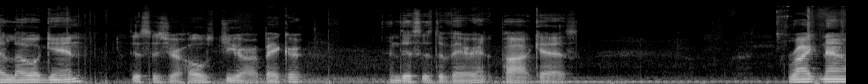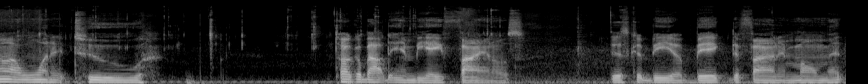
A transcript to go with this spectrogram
Hello again. This is your host, G.R. Baker, and this is the Variant Podcast. Right now, I wanted to talk about the NBA Finals. This could be a big defining moment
